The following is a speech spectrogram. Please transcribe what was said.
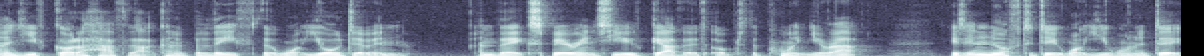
and you've got to have that kind of belief that what you're doing and the experience you've gathered up to the point you're at is enough to do what you want to do.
